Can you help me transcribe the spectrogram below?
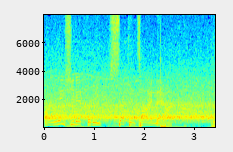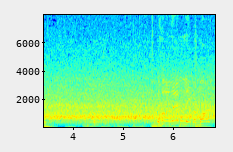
Unleashing it for the second time now. Oh, that'll leave a mark.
